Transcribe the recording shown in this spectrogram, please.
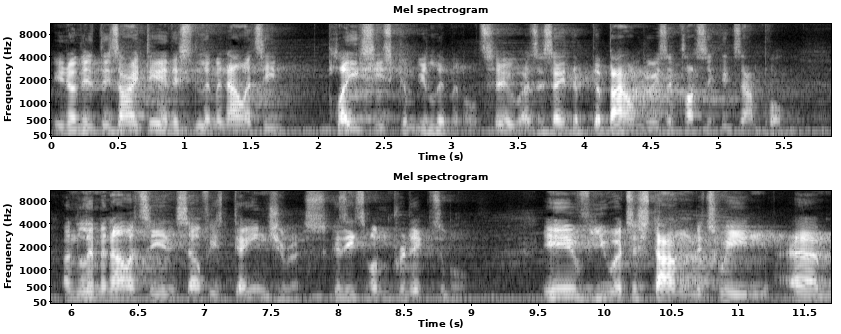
You know, this idea, this liminality, Places can be liminal too. As I say, the, the boundary is a classic example. And liminality in itself is dangerous because it's unpredictable. If you were to stand between, um,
